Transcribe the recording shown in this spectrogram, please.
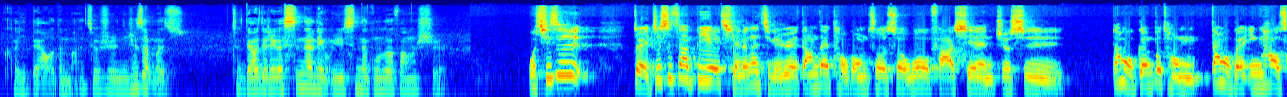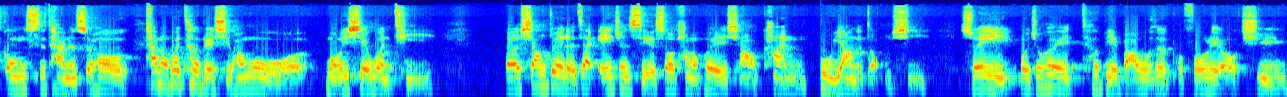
可以聊的吗？就是你是怎么就了解这个新的领域、新的工作方式？我其实。对，就是在毕业前的那几个月，当在投工作的时候，我有发现，就是当我跟不同，当我跟 in house 公司谈的时候，他们会特别喜欢问我某一些问题，而相对的，在 agency 的时候，他们会想要看不一样的东西，所以我就会特别把我的 portfolio 去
